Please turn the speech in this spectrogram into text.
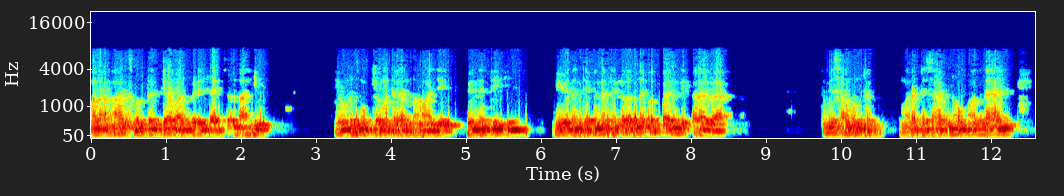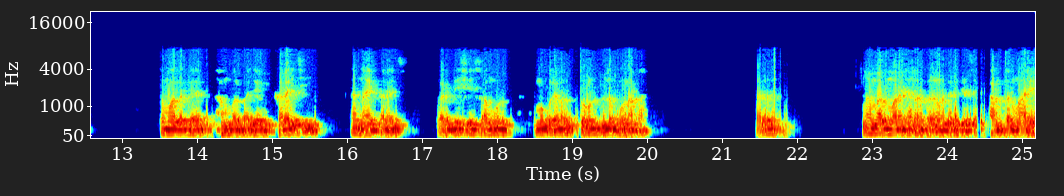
मला आज फक्त त्या बाजूकडे जायचं नाही. एवढंच मुख्यमंत्र्यांना माझी विनंती की मी विनंती विनंती करत नाही पण पहिल्यांदा करायला तुम्ही सांगून टाक. मराठी साहेब नऊ मागण्या आहेत. तुम्हाला त्या अंमलबजावणी करायची का नाही करायची? परदेशी सांगून मोकळ्यावर तोंड लपवू नका. कारण आम्हाला मराठ्याला कळणं गरजेचं आहे. आमचं मारे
